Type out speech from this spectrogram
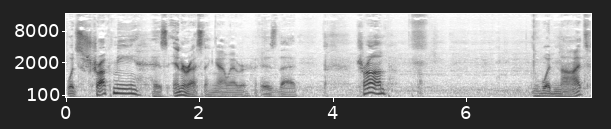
What struck me as interesting, however, is that Trump would not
